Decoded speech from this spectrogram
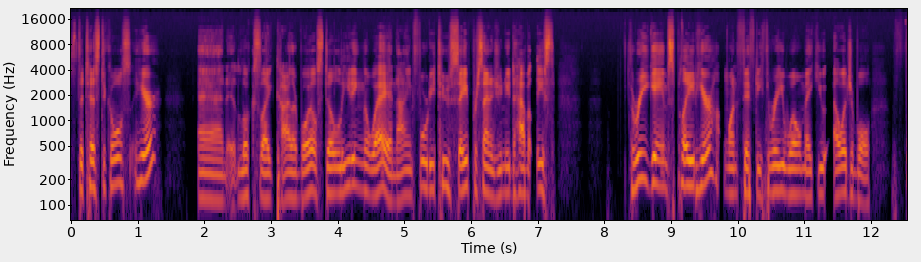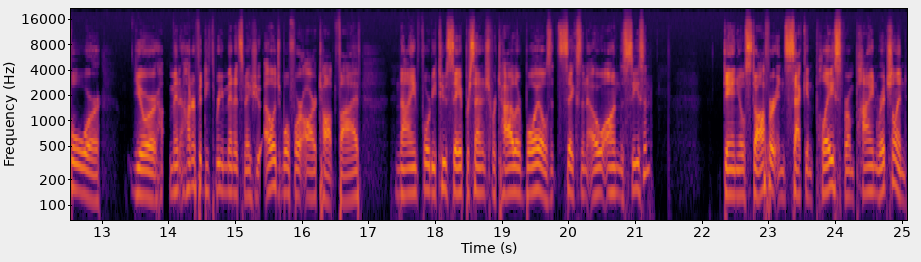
statisticals here. And it looks like Tyler Boyle still leading the way, a 942 save percentage. You need to have at least three games played here. 153 will make you eligible for your 153 minutes makes you eligible for our top five. 942 save percentage for Tyler Boyles at 6 and 0 on the season. Daniel Stauffer in second place from Pine Richland,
